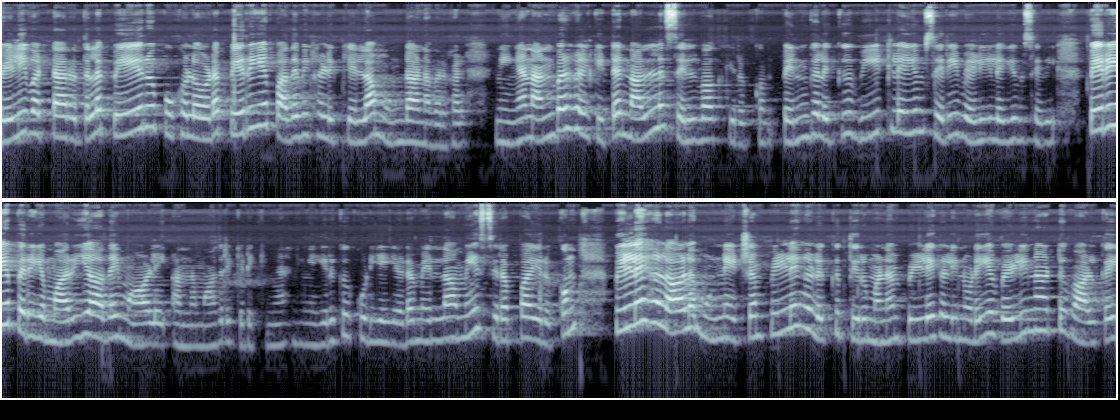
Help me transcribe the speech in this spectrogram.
வெளி வட்டாரத்தில் பேரு புகழோட பெரிய பதவிகளுக்கெல்லாம் உண்டானவர்கள். நீங்கள் நண்பர்கள்கிட்ட நல்ல செல்வாக்கு இருக்கும். பெண்களுக்கு வீட்லேயும் சரி வெளியிலையும் சரி பெரிய பெரிய மரியாதை மாலை அந்த மாதிரி கிடைக்குங்க. நீங்கள் இருக்கக்கூடிய இடம் எல்லாமே சிறப்பாக இருக்கும். பிள்ளைகளால் முன்னேற்றம் பிள்ளைகளுக்கு திருமணம் பிள்ளைகளினுடைய வெளிநாட்டு வாழ்க்கை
